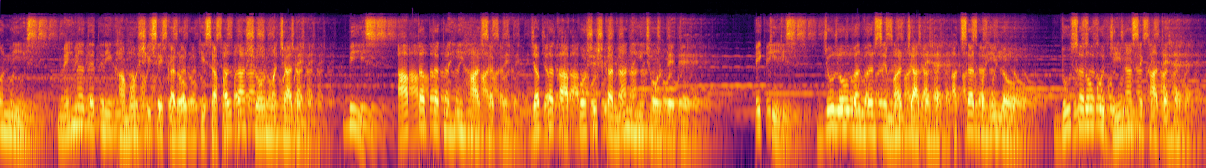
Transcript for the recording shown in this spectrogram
उन्नीस, मेहनत इतनी खामोशी से करो कि सफलता शोर मचा दे। बीस, आप तब तक नहीं हार सकते, जब तक आप कोशिश करना नहीं छोड़ देते। इक्कीस, जो लोग अंदर से मर जाते हैं, अक्सर वही लोग, दूसरों को जीना सिखाते हैं।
